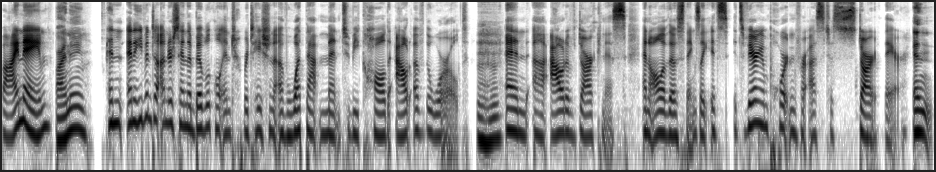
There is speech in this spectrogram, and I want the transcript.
by name By name. And and even to understand the biblical interpretation of what that meant to be called out of the world hmm and uh, out of darkness and all of those things like it's it's very important for us to start there And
